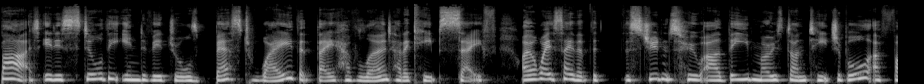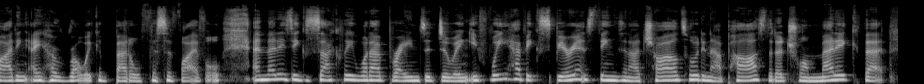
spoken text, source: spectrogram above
but it is still the individual's best way that they have learned how to keep safe. I always say that the, the students who are the most unteachable are fighting a heroic battle for survival. And that is exactly what our brains are doing. If we have experienced things in our childhood, in our past that are traumatic, that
